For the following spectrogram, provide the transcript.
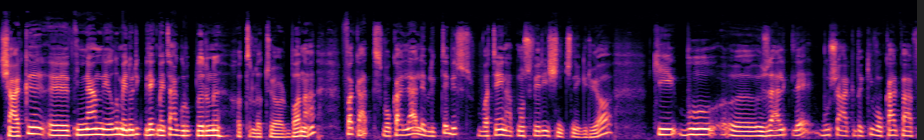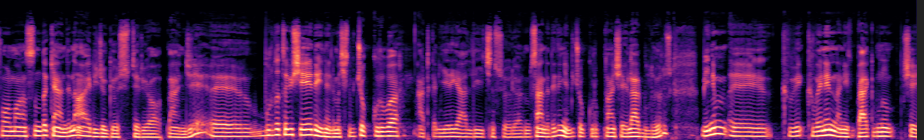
Şarkı e, Finlandiyalı melodik black metal gruplarını hatırlatıyor bana. Fakat vokallerle birlikte bir Watain atmosferi işin içine giriyor. Ki bu e, özellikle bu şarkıdaki vokal performansında kendini ayrıca gösteriyor bence. E, burada tabii şeye değinelim. İşte birçok gruba artık hani yeri geldiği için söylüyorum. Sen de dedin ya birçok gruptan şeyler buluyoruz. Benim e, Kven'in hani belki bunu şey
